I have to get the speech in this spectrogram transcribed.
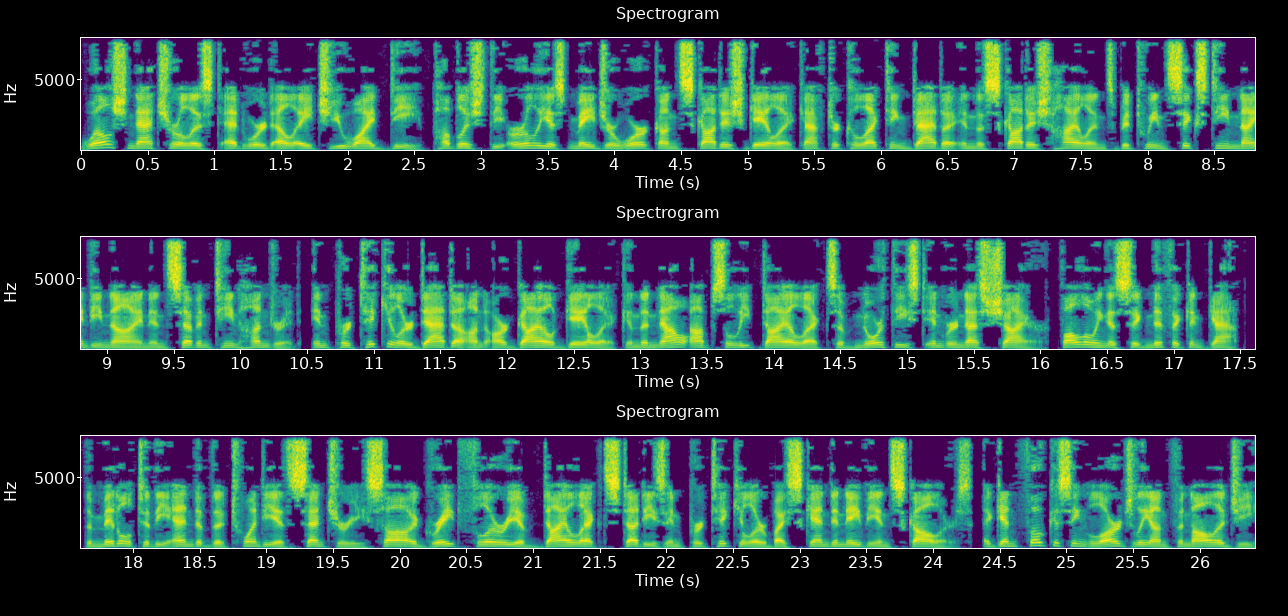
Welsh naturalist Edward Lhuyd published the earliest major work on Scottish Gaelic after collecting data in the Scottish Highlands between 1699 and 1700, in particular data on Argyll Gaelic and the now obsolete dialects of northeast Inverness Shire. Following a significant gap, the middle to the end of the 20th century saw a great flurry of dialect studies in particular by Scandinavian scholars, again focusing largely on phonology,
